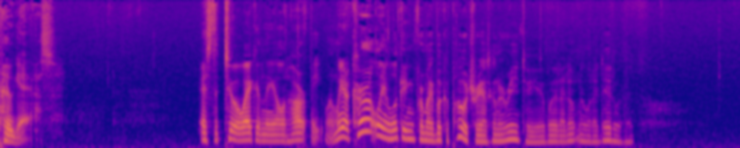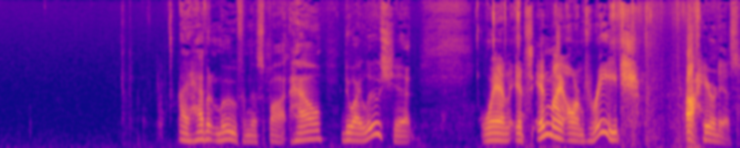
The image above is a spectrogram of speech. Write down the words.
Poo gas. It's the To Awaken the Old Heartbeat one. We are currently looking for my book of poetry I was going to read to you, but I don't know what I did with it. I haven't moved from this spot. How do I lose shit when it's in my arm's reach? Ah, here it is.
